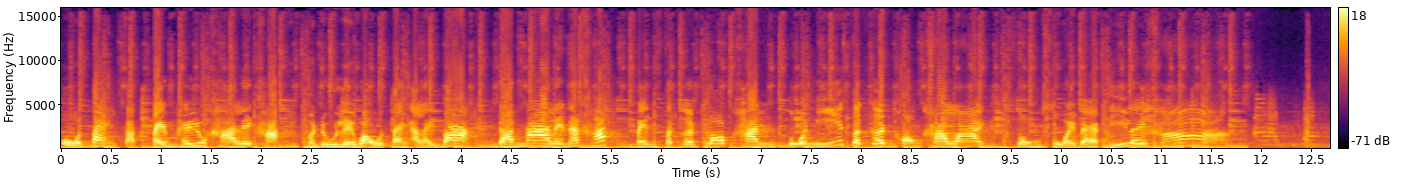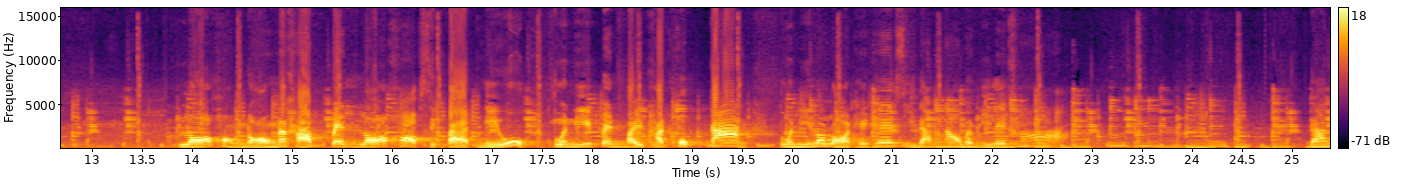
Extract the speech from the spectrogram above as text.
โอแต่งจัดเต็มให้ลูกค้าเลยค่ะ มาดูเลยว่าโอแต่งอะไรบ้าง ด้านหน้าเลยนะคะ เป็นสเกิร์ตรอบคัน ตัวนี้สเกิร์ตของคาลายทรงสวยแบบนี้เลยค่ะล้อของน้องนะคะ เป็นล้อขอบ 18 นิ้ว ตัวนี้เป็นใบพัด 6 ก้าน ตัวนี้หล่อๆเท่ๆ สีดำเงาแบบนี้เลยค่ะ ด้าน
